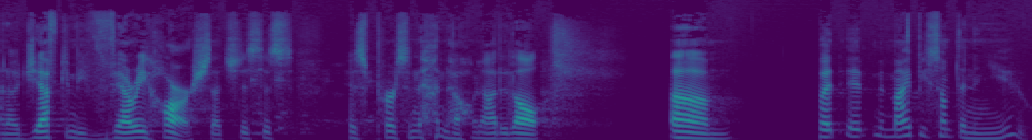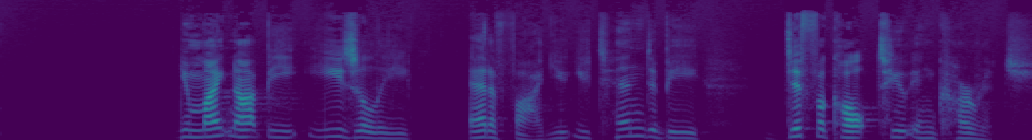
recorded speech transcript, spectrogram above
I know Jeff can be very harsh. That's just his, his person. no, not at all. Um, but it, it might be something in you. You might not be easily edified. You, you tend to be difficult to encourage.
